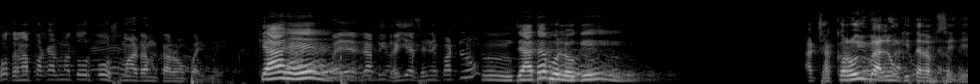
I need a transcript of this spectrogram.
थोथना पकड़ मैं तोर पोस्टमार्टम करो पहले। क्या है? रवि भैया से निपट लूँ? हम्म, ज़्यादा बोलोगे। अच्छा करोई वालों की तरफ़ से है।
